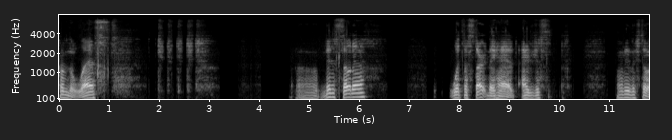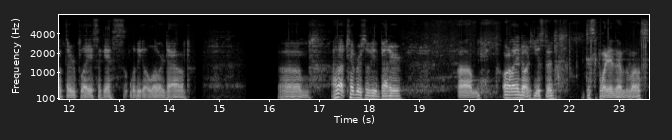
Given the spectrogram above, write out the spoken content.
from the West, uh, Minnesota, with the start they had, I just, I mean, they're still in third place, I guess. Let me go lower down. Um, I thought Timbers would be better. Um, Orlando and Houston disappointed them the most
